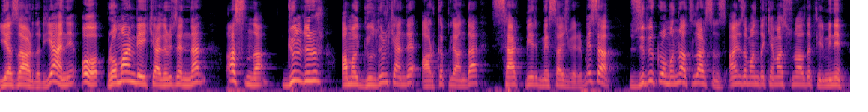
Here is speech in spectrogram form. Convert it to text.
yazardır. Yani o roman ve hikayeler üzerinden aslında güldürür ama güldürürken de arka planda sert bir mesaj verir. Mesela Zübük romanını hatırlarsınız. Aynı zamanda Kemal Sunal da filmini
